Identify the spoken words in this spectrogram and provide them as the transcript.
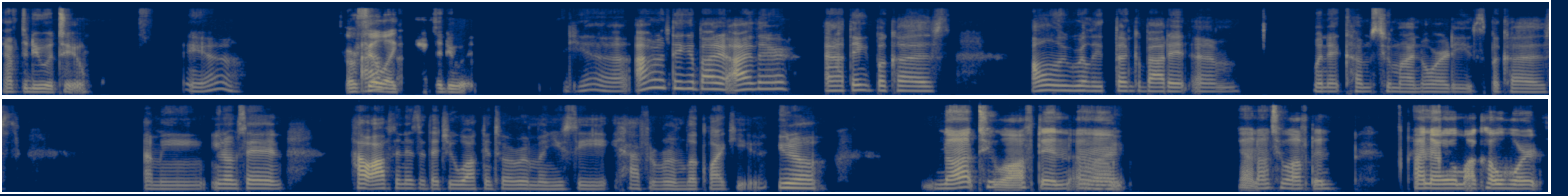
have to do it too, yeah. or feel have, like they have to do it. Yeah. I don't think about it either. And I think because I only really think about it um when it comes to minorities because I mean, you know what I'm saying? How often is it that you walk into a room and you see half the room look like you? You know? Not too often. Um, Right. yeah, not too often. I know my cohort.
